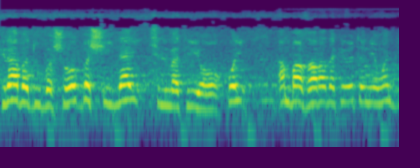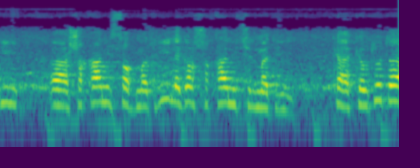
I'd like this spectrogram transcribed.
کرا بە دوو بەشەوە بەشی لای چلمەتریەوە خۆی ئەم بازارە دەکەوێتە نێوەندی شقامی سەدمەتری لەگەڵ شقامی چلمەتری کە کەوتۆتە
